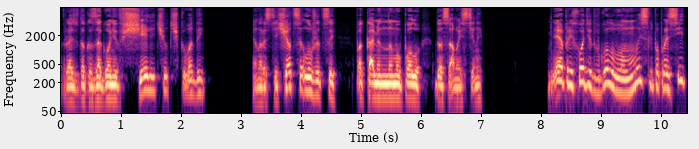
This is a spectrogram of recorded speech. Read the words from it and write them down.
разве только загонит в щели чуточку воды, и она растечется лужицей по каменному полу до самой стены. Мне приходит в голову мысль попросить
